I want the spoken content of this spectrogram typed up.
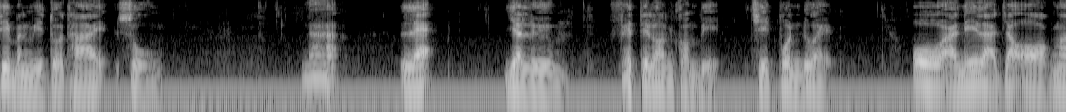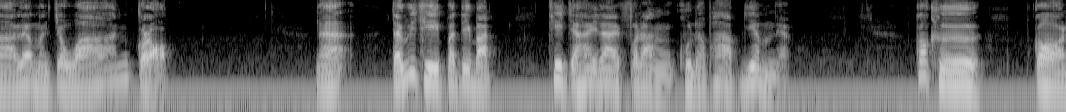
ที่มันมีตัวท้ายสูงนะฮะและอย่าลืมเฟติลอนคอมบิฉีดพ่นด้วย โอ้อันนี้แหละจะออกมาแล้วมันจะหวานกรอบนะแต่วิธีปฏิบัติที่จะให้ได้ฝรั่งคุณภาพเยี่ยมเนี่ย ก็คือก่อน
